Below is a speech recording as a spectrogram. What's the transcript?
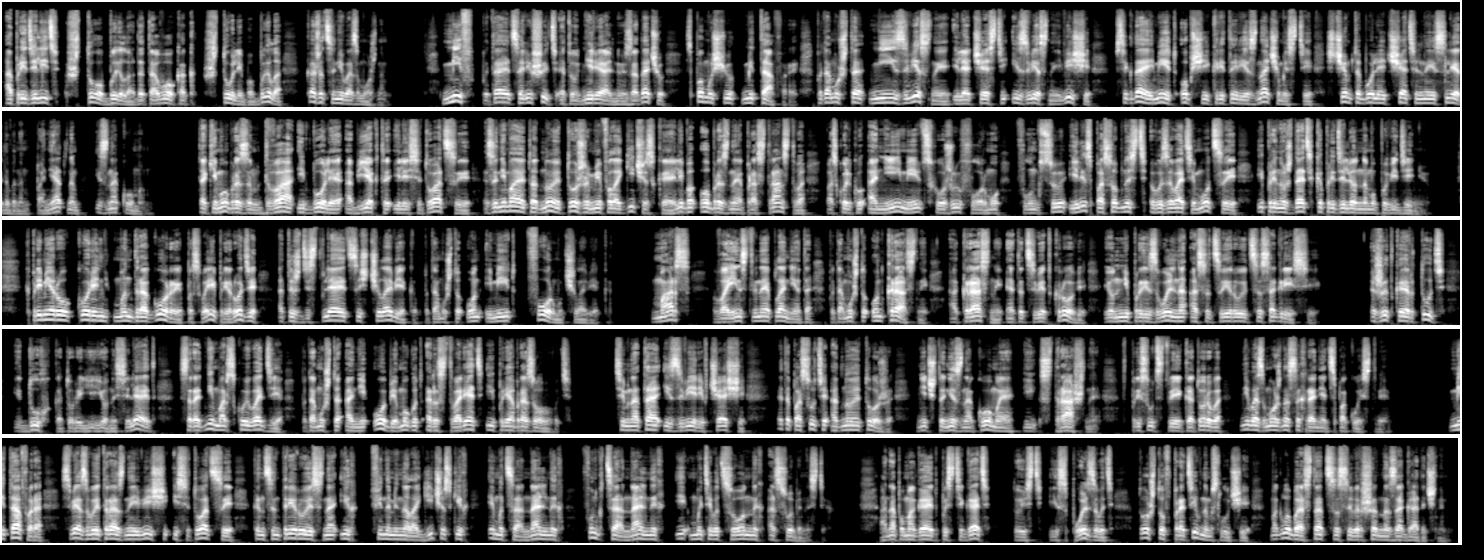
Определить, что было до того, как что-либо было, кажется невозможным. Миф пытается решить эту нереальную задачу с помощью метафоры, потому что неизвестные или отчасти известные вещи всегда имеют общие критерии значимости с чем-то более тщательно исследованным, понятным и знакомым. Таким образом, два и более объекта или ситуации занимают одно и то же мифологическое либо образное пространство, поскольку они имеют схожую форму, функцию или способность вызывать эмоции и принуждать к определенному поведению. К примеру, корень мандрагоры по своей природе отождествляется с человеком, потому что он имеет форму человека. Марс воинственная планета, потому что он красный, а красный — это цвет крови, и он непроизвольно ассоциируется с агрессией. Жидкая ртуть и дух, который ее населяет, сродни морской воде, потому что они обе могут растворять и преобразовывать. Темнота и звери в чаще — это, по сути, одно и то же, нечто незнакомое и страшное, в присутствии которого невозможно сохранять спокойствие. Метафора связывает разные вещи и ситуации, концентрируясь на их феноменологических, эмоциональных, функциональных и мотивационных особенностях. Она помогает постигать, то есть использовать, то, что в противном случае могло бы остаться совершенно загадочным.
